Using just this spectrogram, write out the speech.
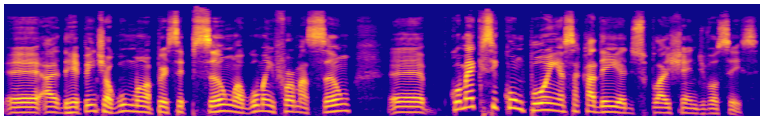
é, de repente, alguma percepção, alguma informação? É, como é que se compõe essa cadeia de supply chain de vocês?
